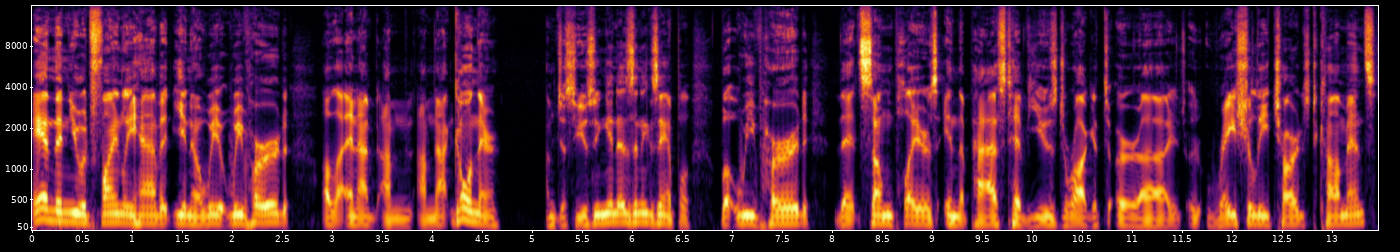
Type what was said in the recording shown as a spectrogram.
And then you would finally have it. You know, we we've heard a lot, and I'm I'm I'm not going there. I'm just using it as an example. But we've heard that some players in the past have used derogatory or uh, racially charged comments.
